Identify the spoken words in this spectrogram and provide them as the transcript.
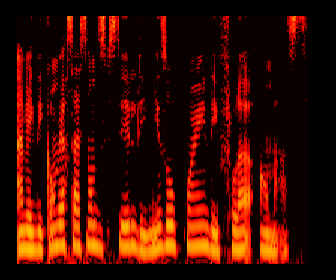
avec des conversations difficiles, des mises au point, des flats en masse.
